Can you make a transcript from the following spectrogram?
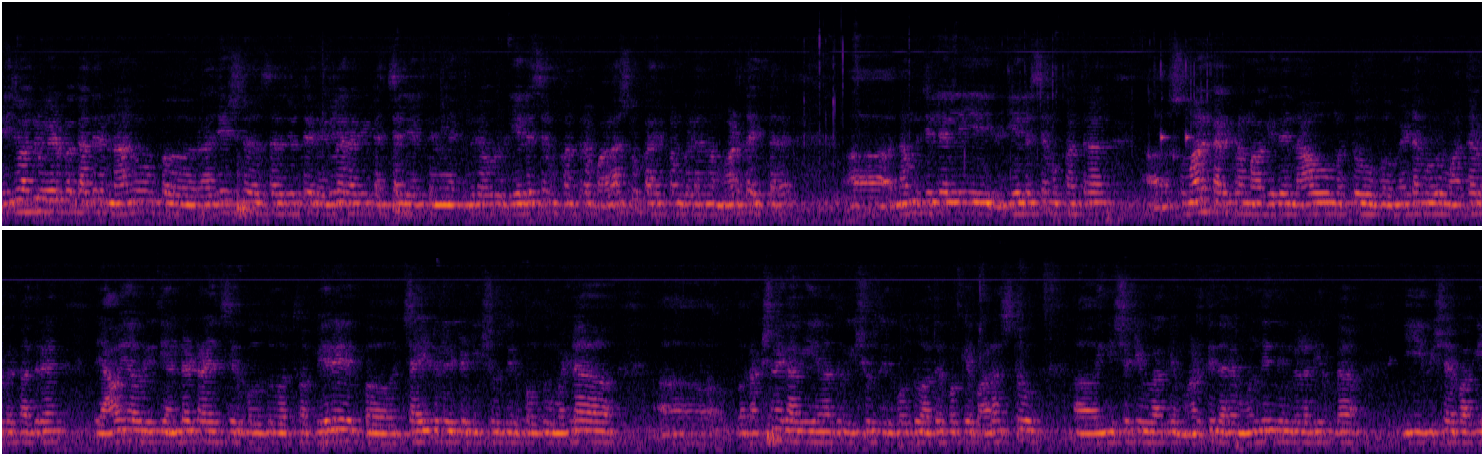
ನಿಜವಾಗ್ಲೂ ಹೇಳ್ಬೇಕಾದ್ರೆ ನಾನು ರಾಜೇಶ್ ಸರ್ ಜೊತೆ ರೆಗ್ಯುಲರ್ ಆಗಿ ಟಚ್ ಅಲ್ಲಿ ಇರ್ತೇನೆ. ಯಾಕಂದ್ರೆ ಅವರು ಡಿ ಎಲ್ ಎಸ್ ಎ ಮುಖಾಂತರ ಬಹಳಷ್ಟು ಕಾರ್ಯಕ್ರಮಗಳನ್ನ ಮಾಡ್ತಾ ಇರ್ತಾರೆ. ನಮ್ಮ ಜಿಲ್ಲೆಯಲ್ಲಿ ಡಿ ಎಲ್ ಎಸ್ ಎ ಮುಖಾಂತರ ಸುಮಾರು ಕಾರ್ಯಕ್ರಮ ಆಗಿದೆ. ನಾವು ಮತ್ತು ಮೇಡಮ್ ಅವರು ಮಾತಾಡಬೇಕಾದ್ರೆ ಯಾವ ಯಾವ ರೀತಿ ಅಂಡರ್ ಟ್ರಯಲ್ಸ್ ಇರ್ಬೋದು ಅಥವಾ ಬೇರೆ ಚೈಲ್ಡ್ ರಿಲೇಟೆಡ್ ಇಶ್ಯೂಸ್ ಇರ್ಬೋದು, ಮಹಿಳಾ ರಕ್ಷಣೆಗಾಗಿ ಏನಾದರೂ ಇಶ್ಯೂಸ್ ಇರ್ಬೋದು, ಅದ್ರ ಬಗ್ಗೆ ಬಹಳಷ್ಟು ಇನಿಷಿಯೇಟಿವ್ ಆಗಿ ಮಾಡ್ತಿದ್ದಾರೆ. ಮುಂದಿನ ದಿನಗಳಲ್ಲಿ ಕೂಡ ಈ ವಿಷಯವಾಗಿ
